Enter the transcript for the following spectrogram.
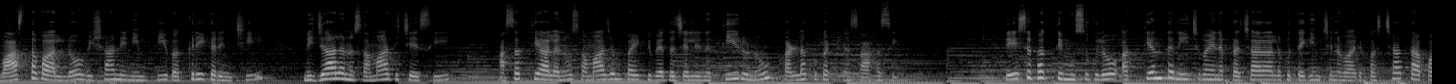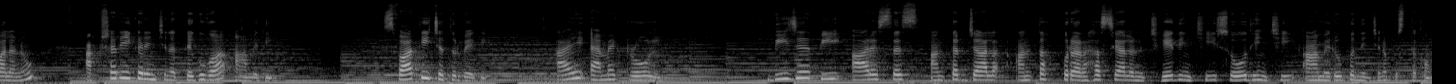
వాస్తవాల్లో విషాన్ని నింపి వక్రీకరించి నిజాలను సమాధి చేసి అసత్యాలను సమాజంపైకి వెదజల్లిన తీరును కళ్ళకు కట్టిన సాహసి. దేశభక్తి ముసుగులో అత్యంత నీచమైన ప్రచారాలకు తెగించిన వారి పశ్చాత్తాపాలను అక్షరీకరించిన తెగువ ఆమెది. Swati Chaturvedi. I am a troll BJP RSS అంతర్జాల అంతఃపుర రహస్యాలను ఛేదించి శోధించి ఆమె రూపొందించిన పుస్తకం.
